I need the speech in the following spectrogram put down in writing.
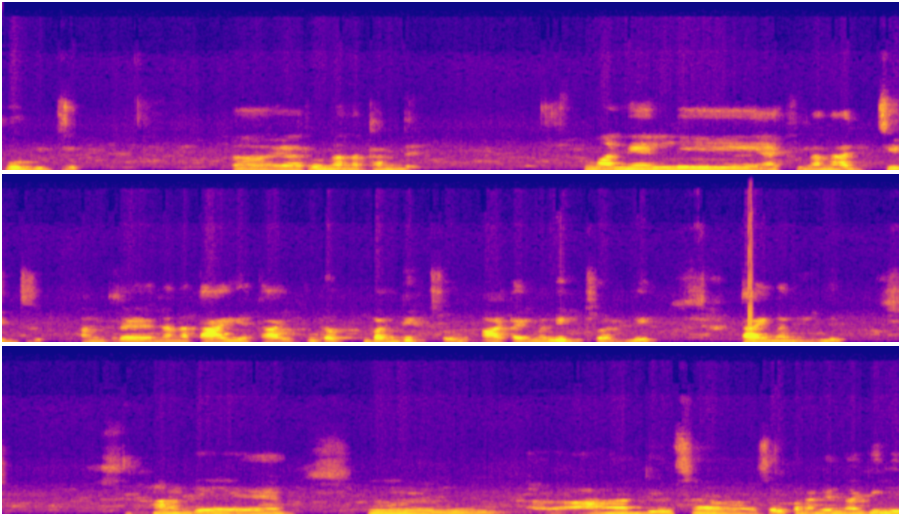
ಹೋಗಿದ್ರು. ಯಾರು? ನನ್ನ ತಂದೆ. ಮನೆಯಲ್ಲಿ ಆ್ಯಕ್ಚುಲಿ ನನ್ನ ಅಜ್ಜಿ ಇದ್ದರು ಅಂದರೆ ನನ್ನ ತಾಯಿಯ ತಾಯಿ ಕೂಡ ಬಂದಿದ್ರು. ಆ ಟೈಮಲ್ಲಿ ಇದ್ರು ಅಲ್ಲಿ, ತಾಯಿ ಮನೆಯಲ್ಲಿ. ಹಾಗೆ ಆ ದಿವಸ ಸ್ವಲ್ಪ ನನಗೆ ನಡಿಲಿ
